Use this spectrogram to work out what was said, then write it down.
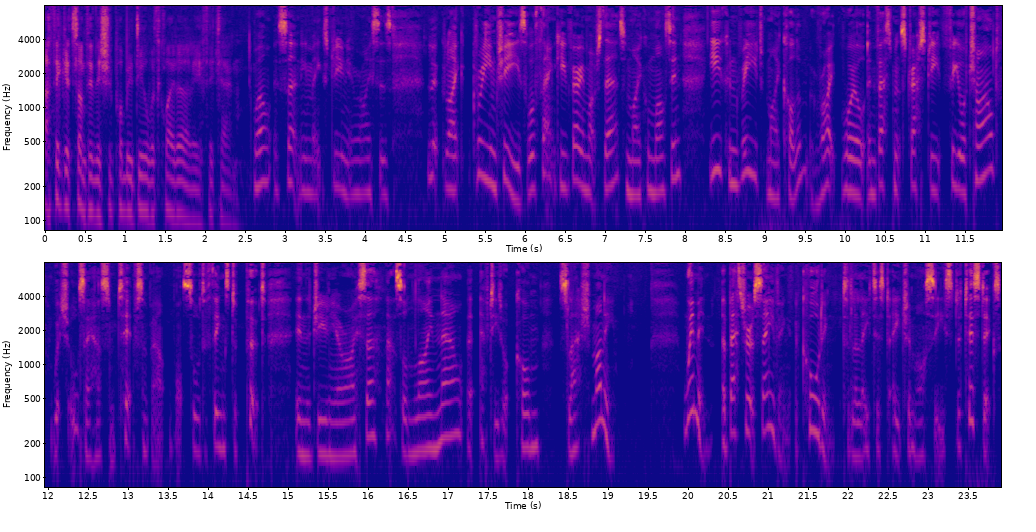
I think it's something they should probably deal with quite early if they can. Well, it certainly makes junior ISAs look like cream cheese. Well, thank you very much there to Michael Martin. You can read my column, Right Royal Investment Strategy for Your Child, which also has some tips about what sort of things to put in the junior ISA. That's online now at ft.com slash money. Women are better at saving, according to the latest HMRC statistics.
